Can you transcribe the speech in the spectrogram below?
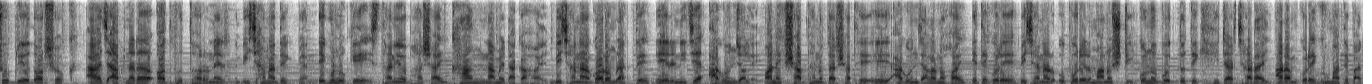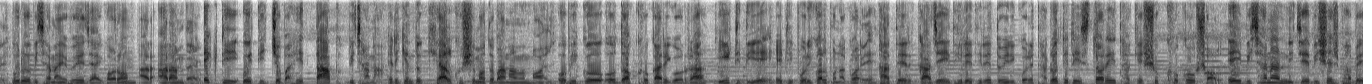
সুপ্রিয় দর্শক, আজ আপনারা অদ্ভুত ধরনের বিছানা দেখবেন। এগুলোকে স্থানীয় ভাষায় খাং নামে ডাকা হয়। বিছানা গরম রাখতে এর নিচে আগুন জ্বলে। অনেক সাবধানতার সাথে এই আগুন জ্বালানো হয়। এতে করে বিছানার উপরের মানুষটি কোনো বৈদ্যুতিক হিটার ছাড়াই আরাম করে ঘুমাতে পারে। পুরো বিছানায় হয়ে যায় গরম আর আরামদায়ক। একটি ঐতিহ্যবাহী তাপ বিছানা। এটি কিন্তু খেয়াল খুশি মতো বানানো নয়। অভিজ্ঞ ও দক্ষ কারিগররা ইট দিয়ে এটি পরিকল্পনা করে। হাতের কাজেই ধীরে ধীরে তৈরি করে থাকে। প্রতিটি স্তরেই থাকে সূক্ষ্ম কৌশল। এই বিছানার নিচে বিশেষভাবে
